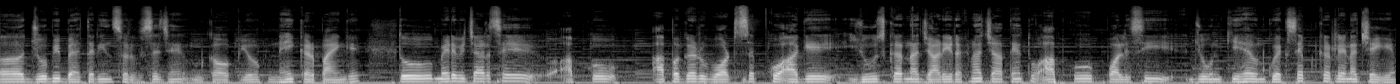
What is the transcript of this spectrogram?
जो भी बेहतरीन सर्विसेज़ हैं, उनका उपयोग नहीं कर पाएँगे। तो मेरे विचार से आपको, आप अगर व्हाट्सएप को आगे यूज़ करना जारी रखना चाहते हैं तो आपको पॉलिसी जो उनकी है, उनको एक्सेप्ट कर लेना चाहिए।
